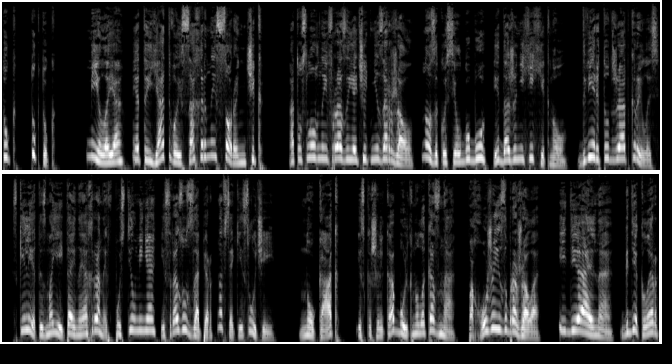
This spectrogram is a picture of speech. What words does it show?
тук, тук-тук. «Милая, это я твой сахарный сорончик». От условной фразы я чуть не заржал, но закусил губу и даже не хихикнул. Дверь тут же открылась. Скелет из моей тайной охраны впустил меня и сразу запер, на всякий случай. «Ну как?» Из кошелька булькнула казна. Похоже, изображала. «Идеально! Где Клэр?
